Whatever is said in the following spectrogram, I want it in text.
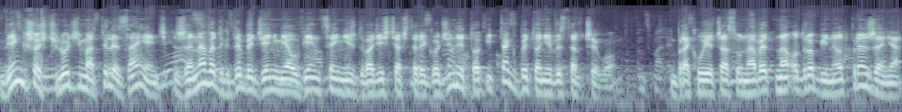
Większość ludzi ma tyle zajęć, że nawet gdyby dzień miał więcej niż 24 godziny, to i tak by to nie wystarczyło. Brakuje czasu nawet na odrobinę odprężenia.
